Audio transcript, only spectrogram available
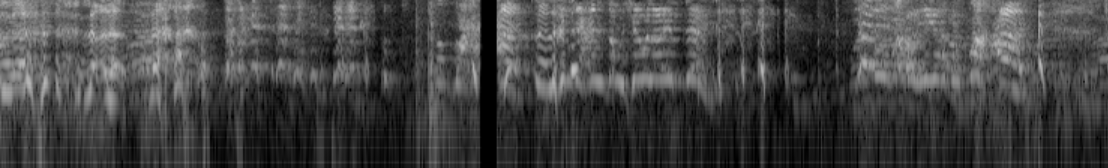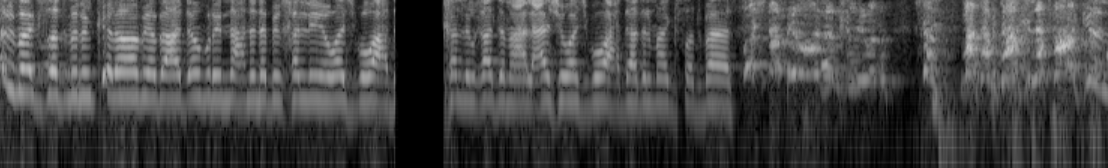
لا لا لا. ولا يمدي؟ تضحك المقصد من الكلام يا بعد عمري. ان إحنا نبي نخليه وجبه واحدة نخلي الغداء مع العشاء وجبه واحدة هذا المقصد بس. وش تبي هذا إيش تبي؟ ما تبي تاكل؟ لا تاكل.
